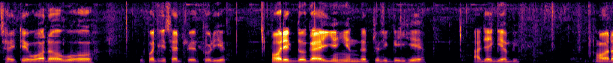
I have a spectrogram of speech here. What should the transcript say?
साइड है और वो ऊपर की साइड पे थोड़ी है। और एक दो गाय यहीं अंदर चली गई है। आ जाएगी अभी। और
